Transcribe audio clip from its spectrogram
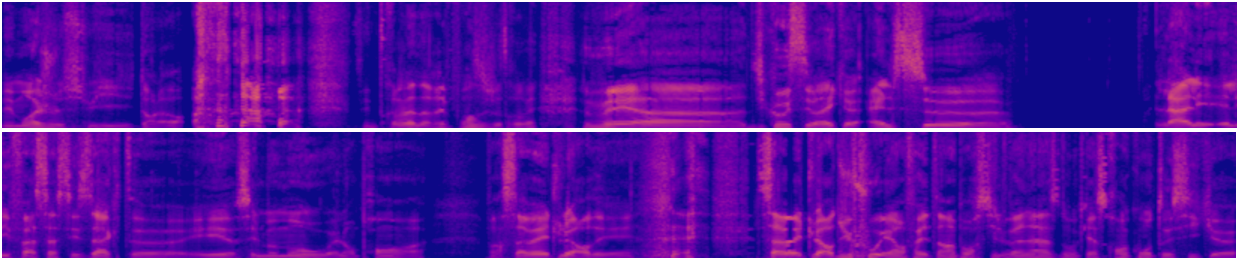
Mais moi je suis dans l'or. c'est une très bonne réponse je trouvais. Mais euh, du coup c'est vrai qu'elle se... là elle est, face à ses actes euh, et c'est le moment où elle en prend... euh, Enfin ça va être l'heure des... ça va être l'heure du fouet en fait hein, pour Sylvanas. Donc elle se rend compte aussi que...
